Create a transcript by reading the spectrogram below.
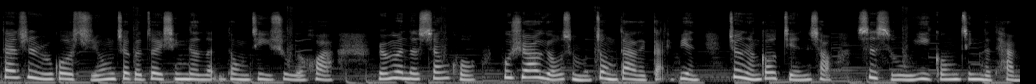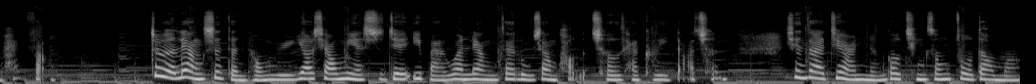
但是如果使用这个最新的冷冻技术的话，人们的生活不需要有什么重大的改变，就能够减少四十五亿公斤的碳排放。这个量是等同于要消灭世界一百万辆在路上跑的车才可以达成。现在竟然能够轻松做到吗？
